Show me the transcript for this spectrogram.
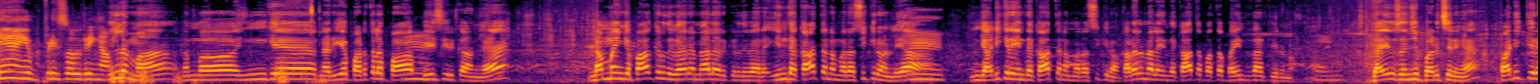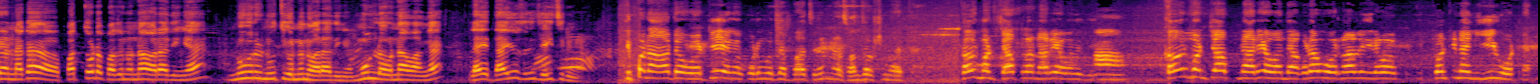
ஏன் இப்படி சொல்றீங்க? இல்லைம்மா நம்ம இங்கே நிறைய படத்தில் பா பேசியிருக்காங்க. நம்ம இங்கே பார்க்கறது வேற மேலே இருக்கிறது வேற. இந்த காற்றை நம்ம ரசிக்கிறோம் இல்லையா. இங்கே அடிக்கிற இந்த காற்றை நம்ம ரசிக்கிறோம். கடல் மேலே இந்த காற்றை பார்த்தா பயந்து தான் தீரணும். தயவு செஞ்சு படிச்சிருங்க. படிக்கிறேன்னாக்கா பத்தோட பதினொன்னா வராதீங்க. நூறு நூற்றி ஒன்றுன்னு வராதீங்க. மூணில் ஒன்றா வாங்க. தயவு செஞ்சு ஜெயிச்சிருங்க. இப்போ நான் ஆட்டோ ஓட்டி எங்கள் குடும்பத்தை பார்த்துட்டு நான் சந்தோஷமா இருக்கேன். கவர்மெண்ட் ஜாப்லாம் நிறைய வந்தது. கவர்மெண்ட் ஜாப் நிறைய வந்தால் கூட ஒரு நாள் இருபது டுவெண்ட்டி நைன் ஈ ஓட்டேன்.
